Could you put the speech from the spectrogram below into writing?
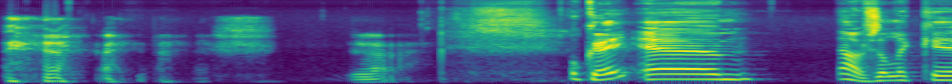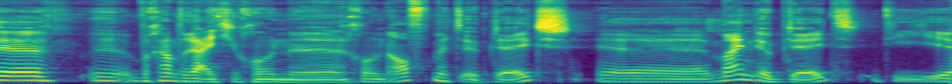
Ja. Oké, ehm, nou zal ik... eh, eh, we gaan het rijtje gewoon, eh, gewoon af met updates. Eh, mijn update, die...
